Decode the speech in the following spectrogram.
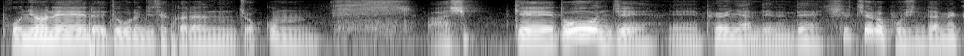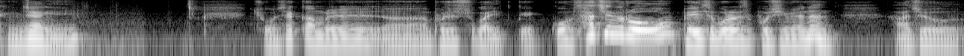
본연의 레드 오렌지 색깔은 조금 아쉽게도 이제 예, 표현이 안 되는데 실제로 보신다면 굉장히 좋은 색감을 어, 보실 수가 있겠고 사진으로 베이스볼에서 보시면은 아주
